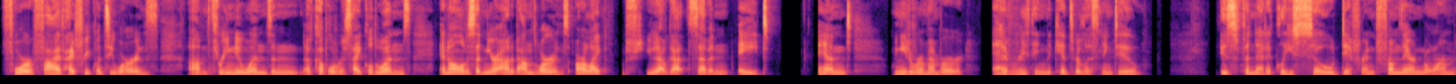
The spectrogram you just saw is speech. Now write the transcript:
four or five high frequency words, um, three new ones and a couple recycled ones, and all of a sudden your out of bounds words are like you have got seven, eight, and we need to remember everything the kids are listening to is phonetically so different from their norm.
